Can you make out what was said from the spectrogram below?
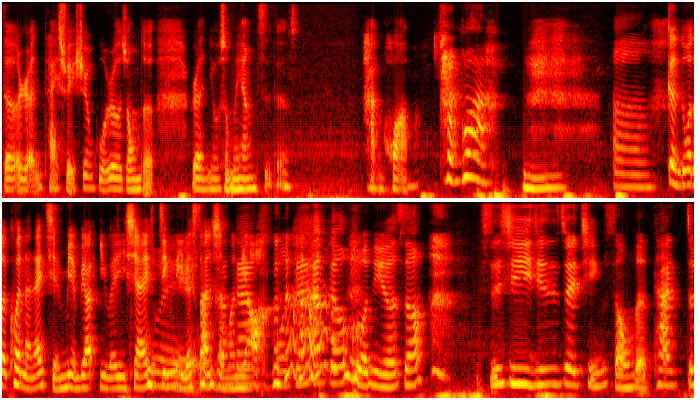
的人，在水深火热中的人，有什么样子的喊话吗？喊话。嗯，嗯，更多的困难在前面，不要以为你现在经历了算什么鸟。我刚刚跟我女儿说，实习已经是最轻松的，她就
